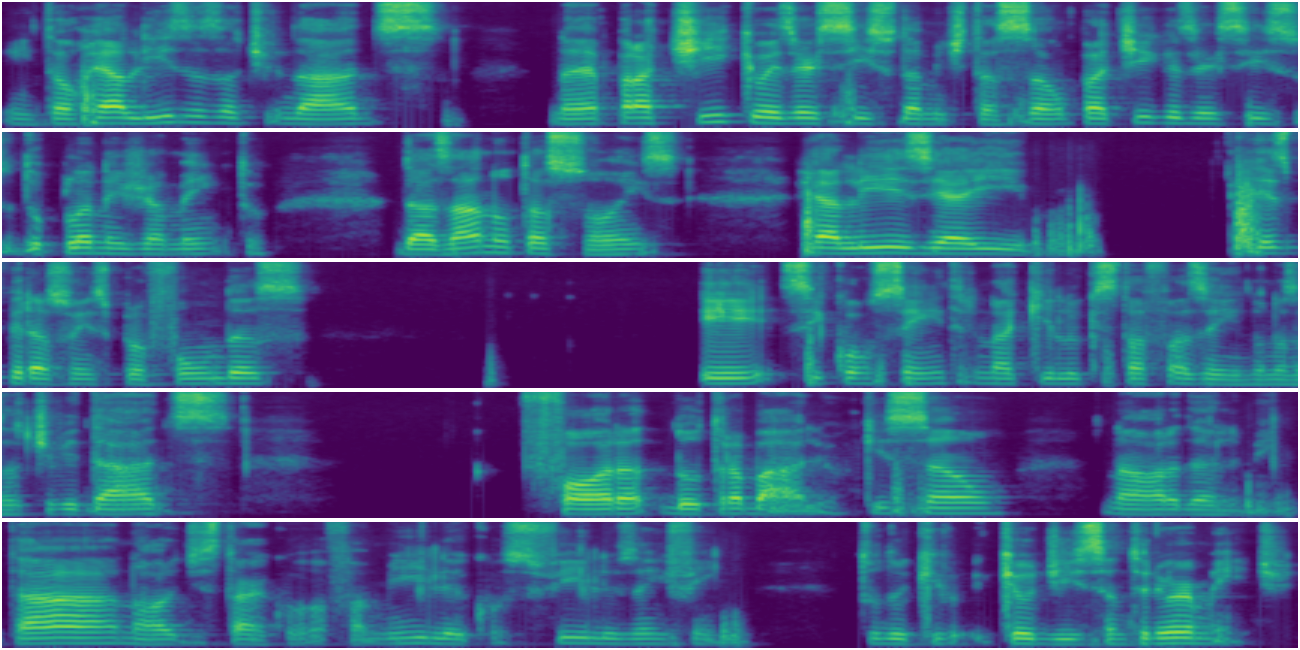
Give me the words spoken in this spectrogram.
Então, realize as atividades, né? pratique o exercício da meditação, pratique o exercício do planejamento, das anotações, realize aí respirações profundas e se concentre naquilo que está fazendo, nas atividades fora do trabalho, que são na hora de alimentar, na hora de estar com a família, com os filhos, enfim, tudo que, que eu disse anteriormente.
